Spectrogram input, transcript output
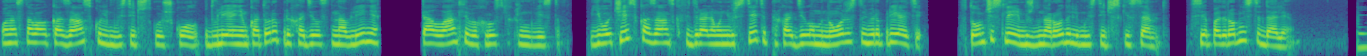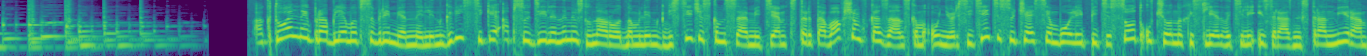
он основал Казанскую лингвистическую школу, под влиянием которой проходило становление талантливых русских лингвистов. В его честь в Казанском федеральном университете проходило множество мероприятий, в том числе и Международный лингвистический саммит. Все подробности далее. Актуальные проблемы в современной лингвистике обсудили на Международном лингвистическом саммите, стартовавшем в Казанском университете с участием более 500 ученых-исследователей из разных стран мира.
